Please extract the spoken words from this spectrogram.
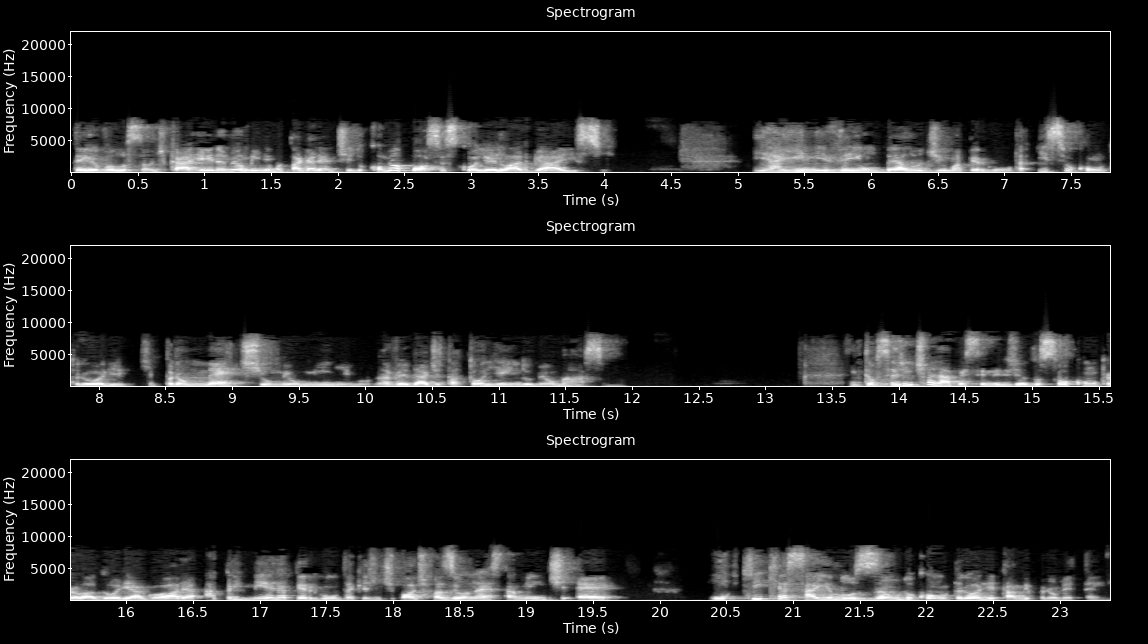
tenho evolução de carreira, meu mínimo está garantido. Como eu posso escolher largar isso? E aí me veio um belo dia uma pergunta: e se o controle, que promete o meu mínimo, na verdade está tolhendo o meu máximo? Então, se a gente olhar para essa energia do sou controlador e agora, a primeira pergunta que a gente pode fazer honestamente é: o que, que essa ilusão do controle está me prometendo?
